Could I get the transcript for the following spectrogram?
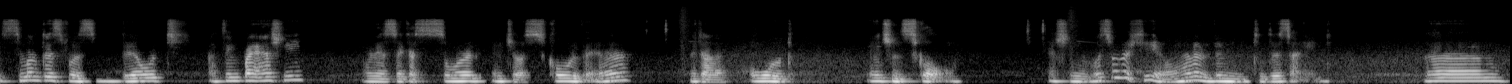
some of this was built, I think, by Ashley. And it's like a sword into a skull there. Like an old ancient skull. Actually, what's over here? I haven't been to this end. Um,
